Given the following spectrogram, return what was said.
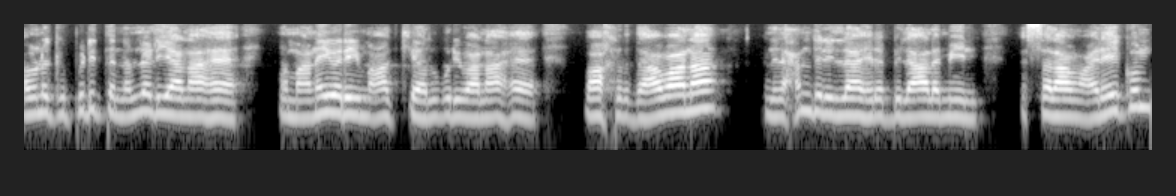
அவனுக்கு பிடித்த நல்லடியானாக நம் அனைவரையும் ஆக்கி அருள்புரிவானாக வாஹிர் தாவானா. அலமதுல்லாஹி ரபில் ஆலமீன். அஸ்லாம் வலைக்கும்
